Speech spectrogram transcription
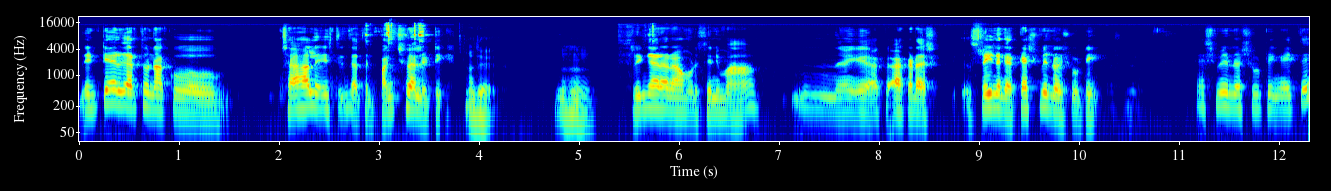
ఎన్టీఆర్ గారితో నాకు చాలా ఇస్తుంది అతని పంక్చువాలిటీ అదే. శృంగారరాముడు సినిమా అక్కడ శ్రీనగర్ కాశ్మీర్లో షూటింగ్ కాశ్మీర్లో షూటింగ్ అయితే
